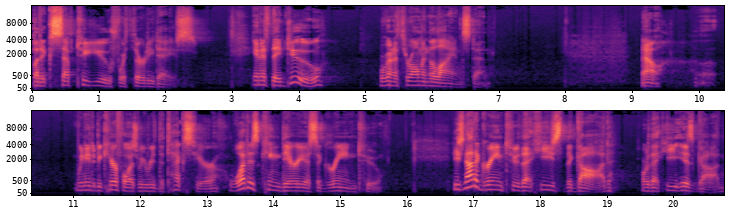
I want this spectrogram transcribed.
but except to you for 30 days. And if they do, we're going to throw them in the lion's den. Now, uh, we need to be careful as we read the text here. What is King Darius agreeing to? He's not agreeing to that he's the God or that he is God.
